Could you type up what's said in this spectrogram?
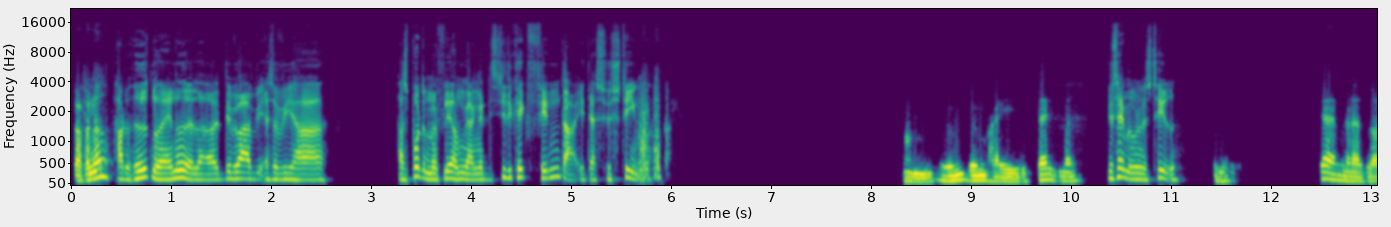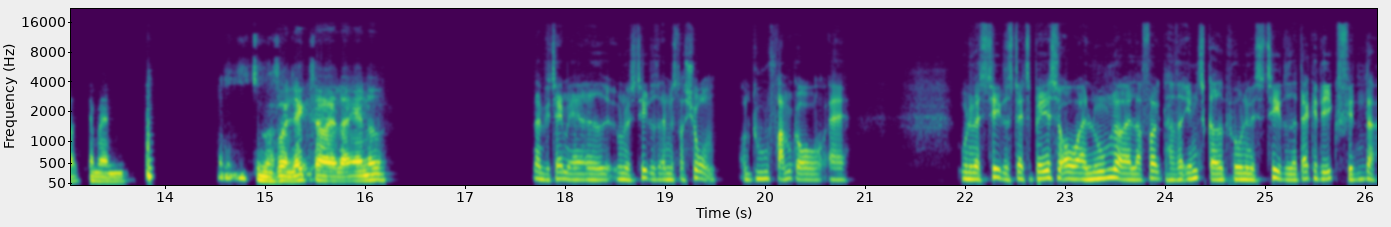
Hvad for noget? Har du heddet noget andet, eller det var, altså vi har, har spurgt dem med flere omgange, og de siger, de kan ikke finde dig i deres system. Hvem, hvem har I talt med? Vi har talt med universitetet. Ja, men altså, kan man, kan man få en lektor eller andet? Når vi taler med universitetets administration, om du fremgår af universitetets database over alumner eller folk, der har været indskrevet på universitetet, og der kan det ikke finde dig.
